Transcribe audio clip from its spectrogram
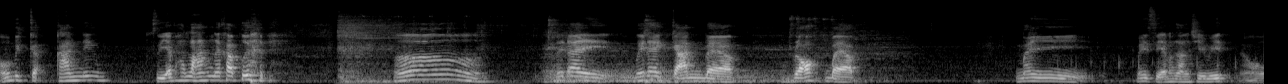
โอ้มีกะกันนี่เสียพลังนะครับเพื่อนอ๋อไม่ได้ไม่ได้กันแบบบล็อกแบบ ไม่ไม่เสียพลังชีวิต โอ้โห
